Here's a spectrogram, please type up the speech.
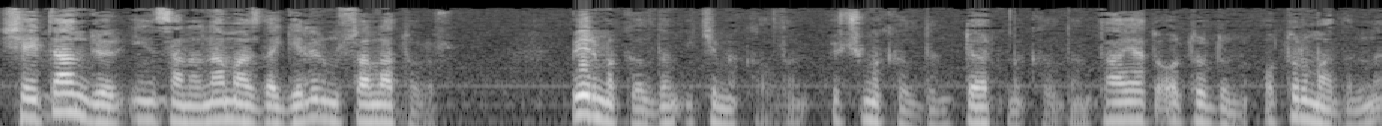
şeytan diyor insana namazda gelir musallat olur. Bir mi kıldın, iki mi kıldın, üç mü kıldın, dört mü kıldın, tayyata oturdun oturmadın mı?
